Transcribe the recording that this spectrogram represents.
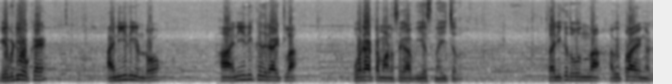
എവിടെയൊക്കെ അനീതിയുണ്ടോ ആ അനീതിക്കെതിരായിട്ടുള്ള പോരാട്ടമാണ് സഖാ വി എസ് നയിച്ചത്. തനിക്ക് തോന്നുന്ന അഭിപ്രായങ്ങൾ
